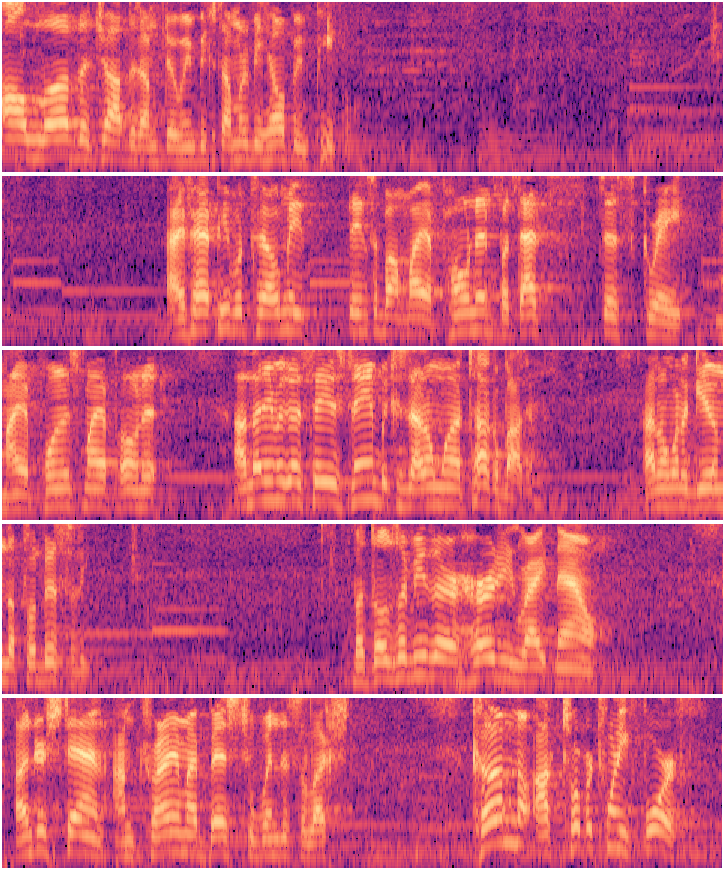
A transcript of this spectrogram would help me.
I'll love the job that I'm doing because I'm going to be helping people. I've had people tell me things about my opponent, but that's just great. My opponent's my opponent. I'm not even going to say his name because I don't want to talk about him. I don't want to give him the publicity. But those of you that are hurting right now, understand I'm trying my best to win this election. Come October 24th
